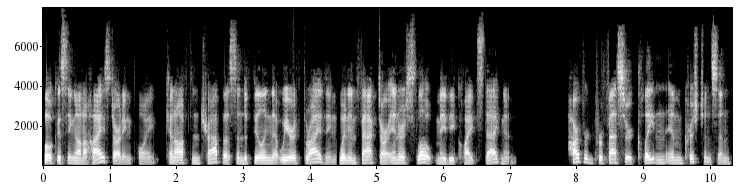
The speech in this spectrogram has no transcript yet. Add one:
Focusing on a high starting point can often trap us into feeling that we are thriving when in fact our inner slope may be quite stagnant. Harvard professor Clayton M. Christensen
